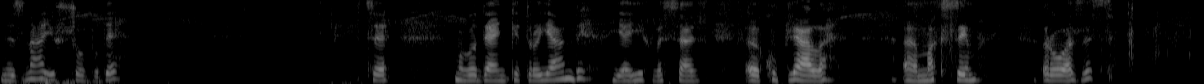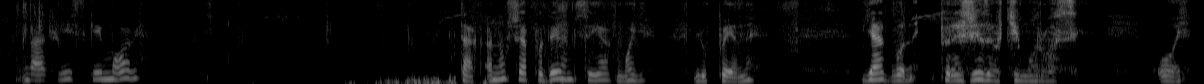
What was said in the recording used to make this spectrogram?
Не знаю, що буде. Це молоденькі троянди. Я їх висаж... е, купляла Максим Розис на англійській мові. Так, а ну ще подивимося, як мої люпини. Як вони пережили ті морози. Ой.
